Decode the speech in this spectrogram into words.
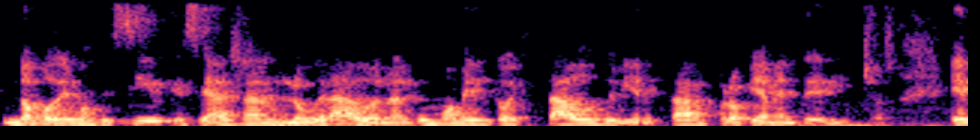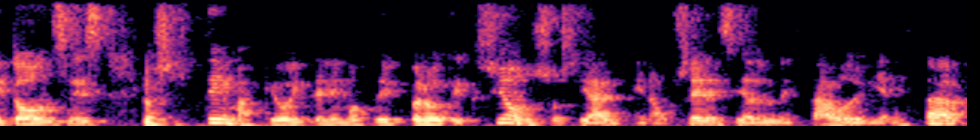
no podemos decir que se hayan logrado en algún momento estados de bienestar propiamente dichos. Entonces, los sistemas que hoy tenemos de protección social, en ausencia de un estado de bienestar,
